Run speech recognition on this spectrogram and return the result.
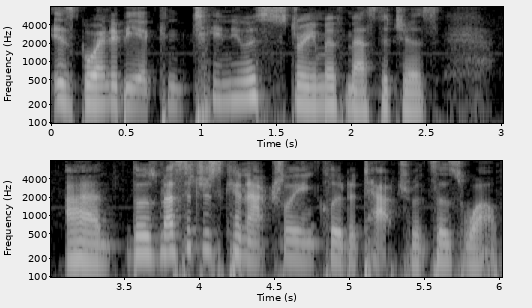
is going to be a continuous stream of messages, and those messages can actually include attachments as well.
